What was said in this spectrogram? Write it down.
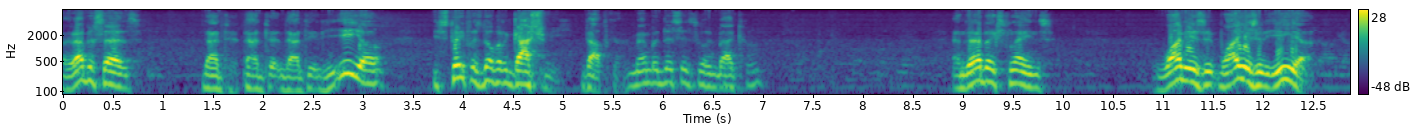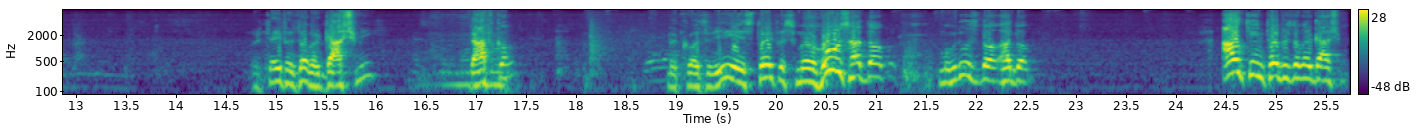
The Rebbe says that that that the Iya is Teufels Dover Gashmi Davka. Remember, this is going back. And the Rebbe explains what is it? Why is it Iya? Teufels Dover Gashmi Davka. Because the Iya is Teufels Mehus Hadover. Mehus Hadover. Alkin Teufels Dover Gashmi.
